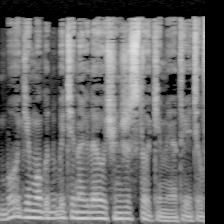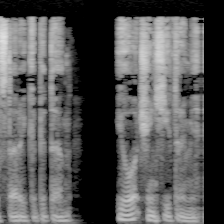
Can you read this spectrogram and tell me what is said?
«Боги могут быть иногда очень жестокими», — ответил старый капитан, — «и очень хитрыми.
